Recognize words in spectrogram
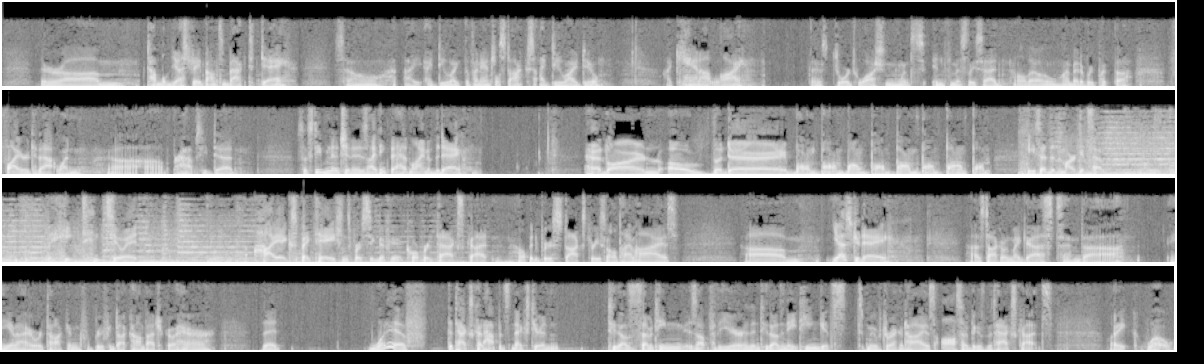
They're um, tumbled yesterday, bouncing back today. So I, I do like the financial stocks. I do, I do. I cannot lie. As George Washington once infamously said, although I bet if we put the fire to that one, uh, perhaps he did. So Steve Mnuchin is, I think, the headline of the day. Headline of the day. Bum, bum, bum, bum, bum, bum, bum, bum. He said that the markets have baked into it high expectations for a significant corporate tax cut, helping to boost stocks to recent all-time highs. Um, yesterday, I was talking with my guest, and uh, he and I were talking for Briefing.com, Patrick O'Hare, that what if the tax cut happens next year and 2017 is up for the year, and then 2018 gets to move to record highs also because of the tax cuts? Like, whoa.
